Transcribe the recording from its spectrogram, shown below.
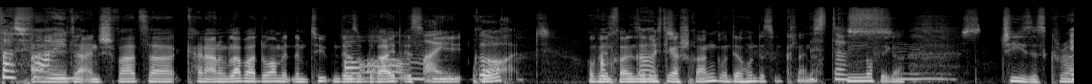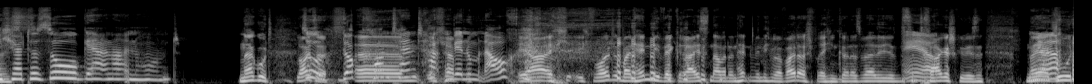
Was für alter, ein ein schwarzer, keine Ahnung, Labrador mit einem Typen, der so breit ist oh wie hoch. Gott. Auf jeden Ach Fall so ein Gott. richtiger Schrank und der Hund ist so ein kleiner Ist das knuffiger. süß. Jesus Christ. Ich hätte so gerne einen Hund. Na gut, Leute. so, Doc ähm, Content ich hatten hab- wir nun auch. Ja, ich, ich wollte mein Handy wegreißen, aber dann hätten wir nicht mehr weitersprechen können. Das wäre natürlich ein bisschen Ja. tragisch gewesen. Naja, Ja. gut.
